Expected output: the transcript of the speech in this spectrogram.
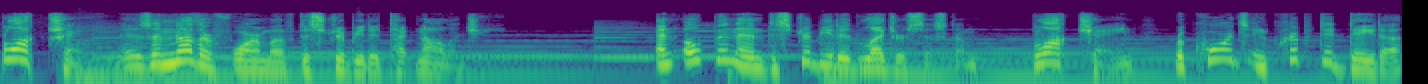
Blockchain is another form of distributed technology. An open and distributed ledger system, blockchain, records encrypted data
